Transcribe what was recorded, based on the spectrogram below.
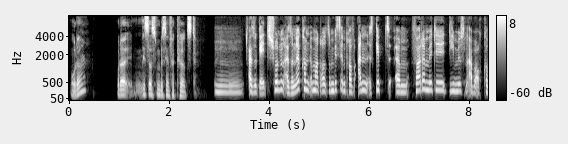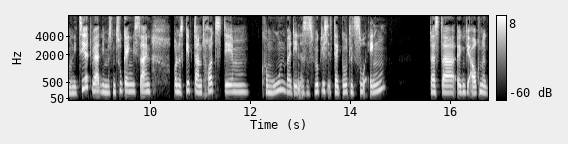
oder? Oder ist das ein bisschen verkürzt? Mm, also Geld schon, also ne, kommt immer so ein bisschen drauf an. Es gibt ähm, Fördermittel, die müssen aber auch kommuniziert werden, die müssen zugänglich sein. Und es gibt dann trotzdem Kommunen, bei denen ist es wirklich, ist der Gürtel so eng, dass da irgendwie auch eine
